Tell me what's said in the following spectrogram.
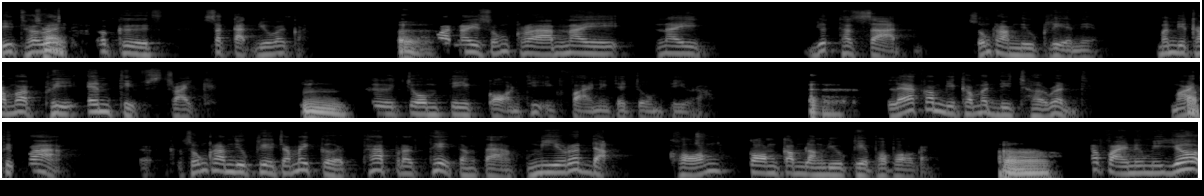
deterrent ก็คือสกัดอยู่ไว้ก่อนเออว่าในสงครามในในยุทธศาสตร์ สงครามนิวเคลียร์เนี่ย มันมีคำว่า preemptive strike อืม คือโจมตีก่อนที่อีกฝ่ายหนึ่งจะโจมตีเราเออแล้วก็มีคำว่า deterrent หมายถึงว่าเอ่อสงครามนิวเคลียร์จะไม่เกิดถ้าประเทศต่างๆ มีระดับของกองกำลังนิวเคลียร์พอๆกันเออถ้าฝ่ายหนึ่งมีเยอะ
